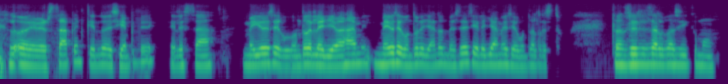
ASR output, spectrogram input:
lo de Verstappen, que es lo de siempre, él está medio de segundo, le lleva medio segundo le llevan los Mercedes y él le lleva medio segundo al resto. Entonces es algo así como,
